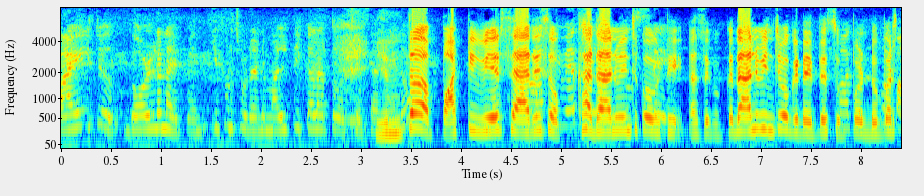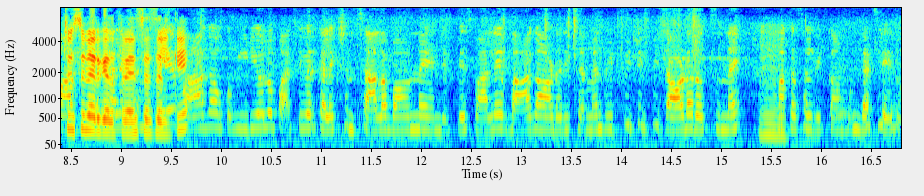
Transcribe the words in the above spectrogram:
వైట్ గోల్డెన్ అయిపోయింది. ఇప్పుడు చూడండి మల్టీ కలర్తో వచ్చేసాను ఎంత పార్టీ వేర్ శారీస్ ఒక్క దాని మించి ఒకటి అసలు ఒక్క దాని మించి ఒకటి అయితే సూపర్ డూపర్. చూస్తున్నారు కదా ఫ్రెండ్స్ అసలుకి. బాగా ఒక వీడియోలో పార్టీ వేర్ కలెక్షన్ చాలా బాగున్నాయి అని చెప్పేసి వాళ్ళే బాగా ఆర్డర్ ఇచ్చారు. మేము రిపీట్ రిపీట్ ఆర్డర్ వస్తున్నాయి. మాకు అసలు రికామ్ ఉండట్లేదు.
